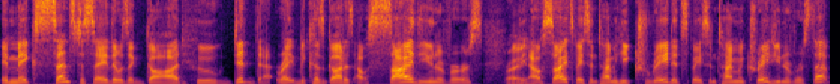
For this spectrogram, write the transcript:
It makes sense to say there was a God who did that, right? Because God is outside the universe, Right. the outside space and time, and He created space and time and created universe. That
